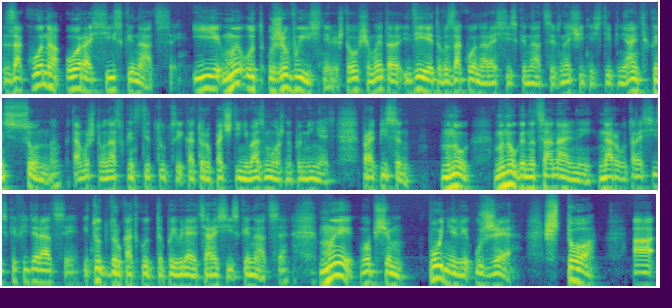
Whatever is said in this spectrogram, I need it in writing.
закона о российской нации. И мы вот уже выяснили, что, в общем, эта идея этого закона о российской нации в значительной степени антиконституционна, потому что у нас в Конституции, которую почти невозможно поменять, прописан многонациональный народ Российской Федерации, и тут вдруг откуда-то появляется российская нация, мы, в общем, поняли уже, что а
